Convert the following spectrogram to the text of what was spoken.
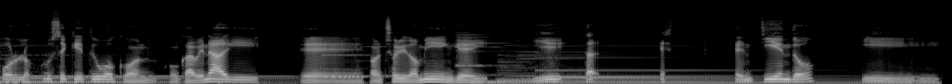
por los cruces que tuvo con, con Cabenagui, eh, con Chori Domínguez, y, entiendo, y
